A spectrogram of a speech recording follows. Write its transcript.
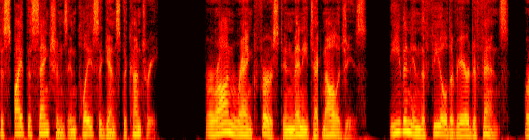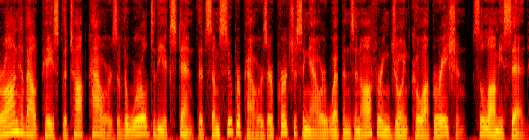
despite the sanctions in place against the country. Iran rank first in many technologies. Even in the field of air defense, Iran have outpaced the top powers of the world to the extent that some superpowers are purchasing our weapons and offering joint cooperation, Salami said.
